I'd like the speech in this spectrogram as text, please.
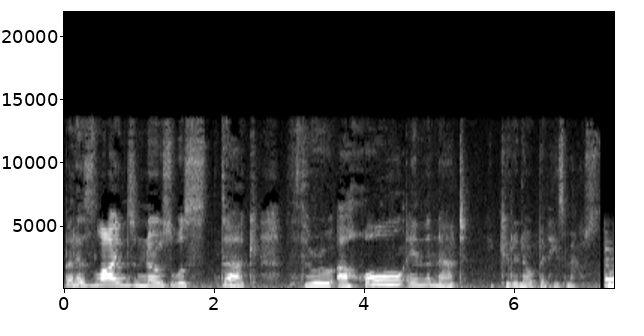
but his lion's nose was stuck through a hole in the net. He couldn't open his mouth. Tom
